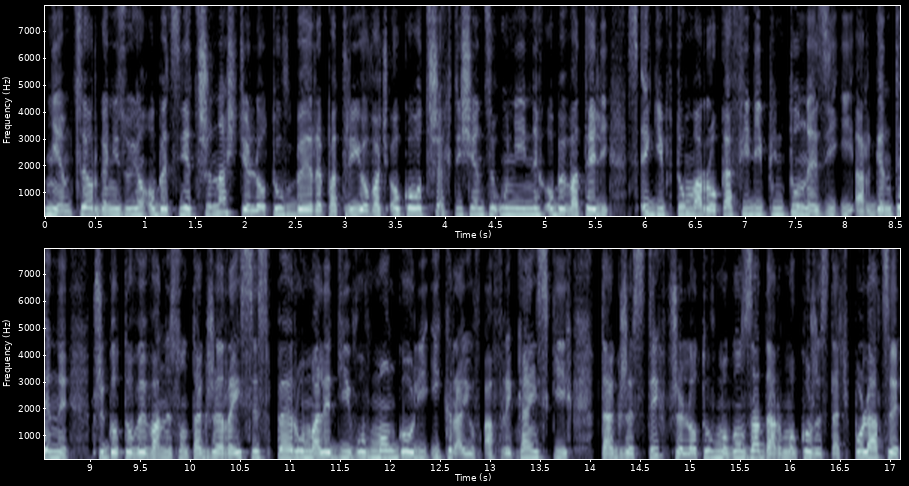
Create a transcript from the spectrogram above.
Niemcy organizują obecnie 13 lotów, by repatriować około 3000 unijnych obywateli z Egiptu, Maroka, Filipin, Tunezji i Argentyny. Przygotowywane są także rejsy z Peru, Malediwów, Mongolii i krajów afrykańskich. Także z tych przelotów mogą za darmo korzystać Polacy.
